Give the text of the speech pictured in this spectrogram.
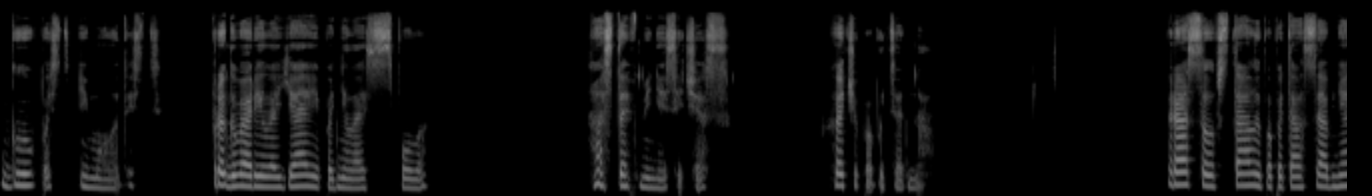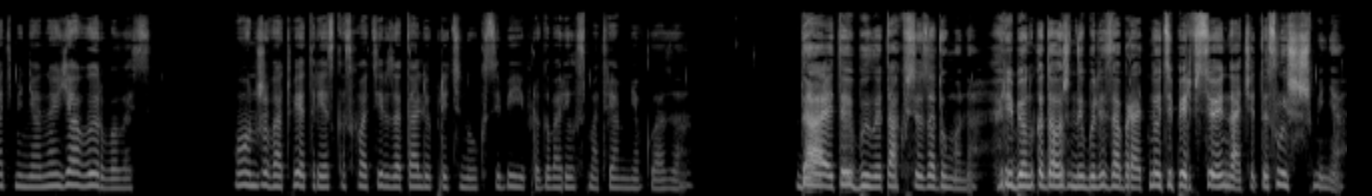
Глупость и молодость. Проговорила я и поднялась с пола. Оставь меня сейчас. Хочу побыть одна. Рассел встал и попытался обнять меня, но я вырвалась. Он же в ответ, резко схватив за талию, притянул к себе и проговорил, смотря мне в глаза. «Да, это и было так все задумано. Ребенка должны были забрать, но теперь все иначе, ты слышишь меня?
